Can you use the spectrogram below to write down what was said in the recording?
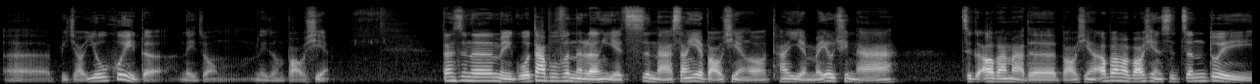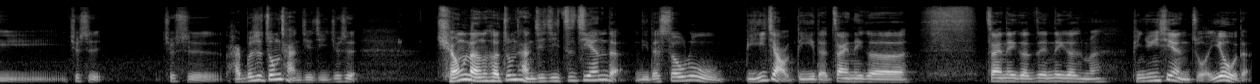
呃比较优惠的那种那种保险，但是呢，美国大部分的人也是拿商业保险哦，他也没有去拿这个奥巴马的保险。奥巴马保险是针对就是就是还不是中产阶级，就是穷人和中产阶级之间的，你的收入比较低的，在那个在那个在那个什么平均线左右的。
